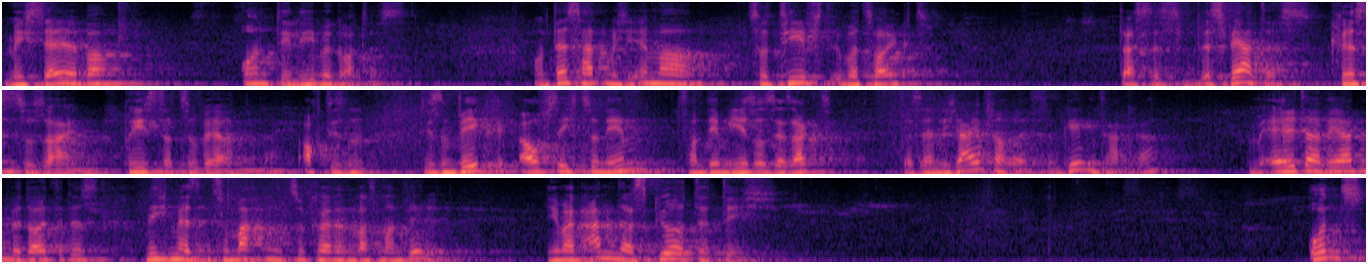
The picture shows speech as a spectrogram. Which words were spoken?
Mich selber und die Liebe Gottes. Und das hat mich immer zutiefst überzeugt, dass es es wert ist, Christ zu sein, Priester zu werden. Ne? Auch diesen, diesen Weg auf sich zu nehmen, von dem Jesus ja sagt, dass er nicht einfach ist. Im Gegenteil. Ja? Im Älterwerden bedeutet es, nicht mehr zu machen zu können, was man will. Jemand anders gürtet dich. Und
